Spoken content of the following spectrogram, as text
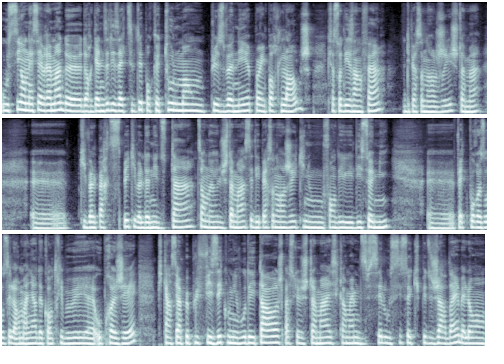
aussi, on essaie vraiment d'organiser des activités pour que tout le monde puisse venir, peu importe l'âge, que ce soit des enfants, des personnes âgées, justement. Euh, qui veulent participer, qui veulent donner du temps. on justement, c'est des personnes âgées qui nous font des semis. Euh, fait que pour eux autres, c'est leur manière de contribuer euh, au projet. Puis quand c'est un peu plus physique au niveau des tâches, parce que justement, c'est quand même difficile aussi s'occuper du jardin, bien là,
